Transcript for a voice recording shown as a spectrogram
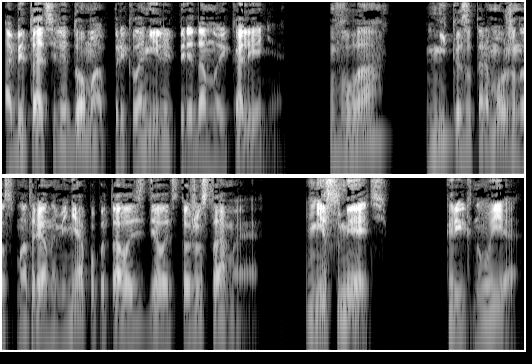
Обитатели дома преклонили передо мной колени. Вла? Ника, заторможенно смотря на меня, попыталась сделать то же самое. «Не сметь!» — крикнул я.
